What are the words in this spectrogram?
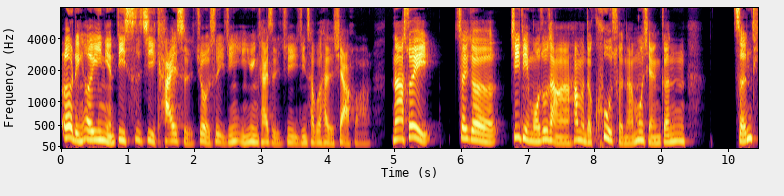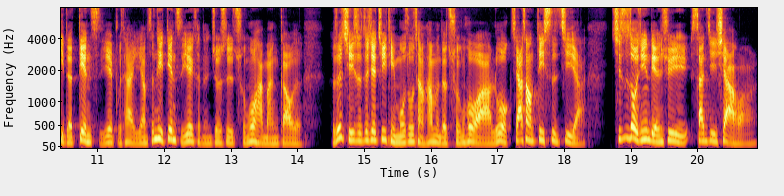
二零二一年第四季开始就是已经营运开始，已经已经差不多开始下滑。那所以这个记忆体模组厂啊，他们的库存啊，目前跟整体的电子业不太一样，整体电子业可能就是存货还蛮高的，可是其实这些记忆体模组厂他们的存货啊，如果加上第四季啊，其实都已经连续三季下滑了。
